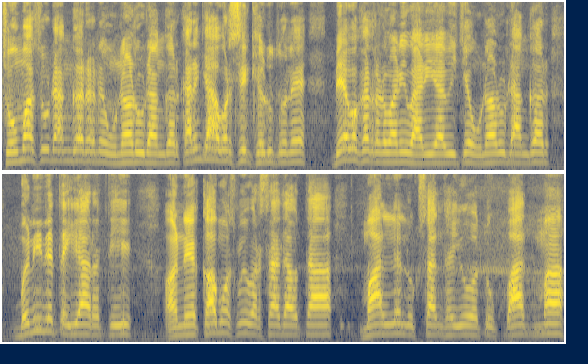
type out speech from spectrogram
ચોમાસું ડાંગર અને ઉનાળુ ડાંગર, કારણ કે આ વર્ષે ખેડૂતોને બે વખત રડવાની વારી આવી છે. ઉનાળુ ડાંગર બનીને તૈયાર હતી અને કમોસમી વરસાદ આવતા માલને નુકસાન થયું હતું. બાદમાં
